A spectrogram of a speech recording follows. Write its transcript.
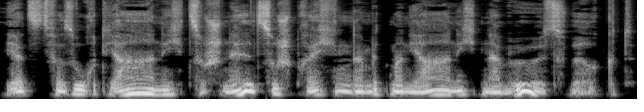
jetzt versucht, ja nicht zu schnell zu sprechen, damit man ja nicht nervös wirkt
